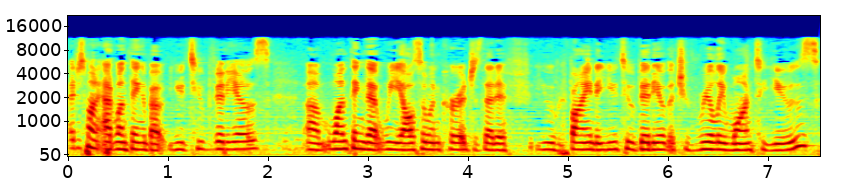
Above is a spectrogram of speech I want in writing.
I just want to add one thing about YouTube videos. Um, one thing that we also encourage is that if you find a YouTube video that you really want to use,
